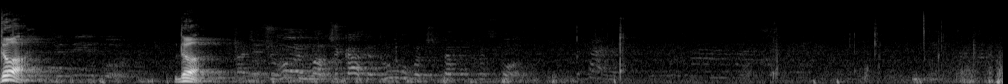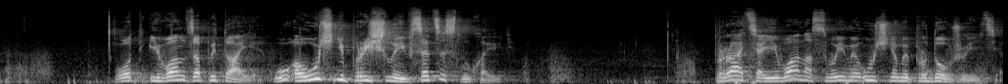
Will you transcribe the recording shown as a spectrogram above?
Да. Да. Чого він мав чекати другого, чи це був Христос? От Іван запитає, У- а учні прийшли і все це слухають. Праця Івана своїми учнями продовжується.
